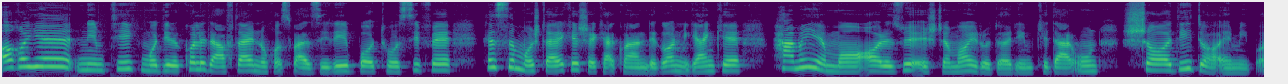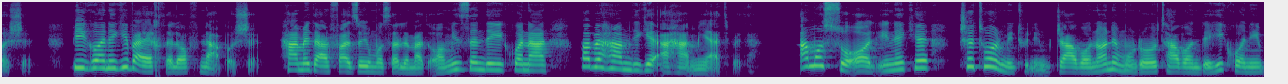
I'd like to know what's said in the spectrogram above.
آقای نیمتیک مدیر کل دفتر نخست وزیری با توصیف حس مشترک شرکت کنندگان میگن که همه ما آرزوی اجتماعی رو داریم که در اون شادی دائمی باشه. بیگانگی و اختلاف نباشه. همه در فضای مسالمت آمیز زندگی کنن و به همدیگه اهمیت بدن. اما سوال اینه که چطور می‌تونیم جوانانمون رو تواندهی کنیم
